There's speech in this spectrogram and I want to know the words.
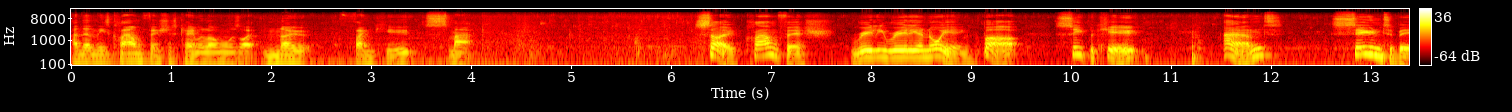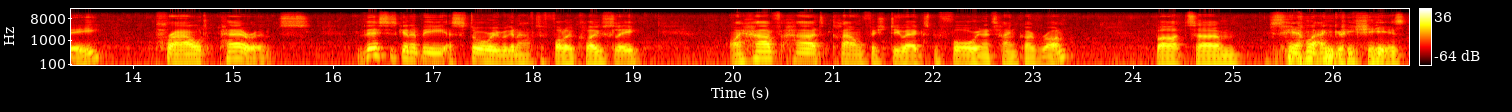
And then these clownfish just came along and was like, no, thank you, smack. So, clownfish, really, really annoying, but super cute and soon to be proud parents. This is going to be a story we're going to have to follow closely. I have had clownfish do eggs before in a tank I've run, but um, see how angry she is.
